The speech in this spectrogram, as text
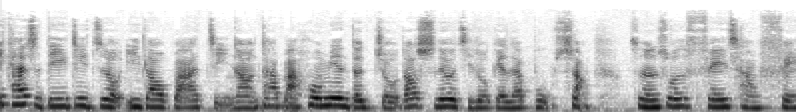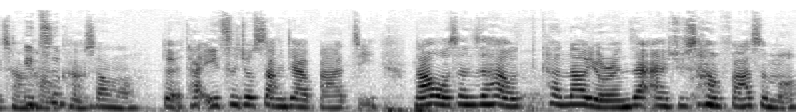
一开始第一季只有一到八集，然后他把后面的九到十六集都给他补上，只能说是非常非常好看。一次补上吗？对，他一次就上架八集，然后我甚至还有看到有人在 IG 上发什么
